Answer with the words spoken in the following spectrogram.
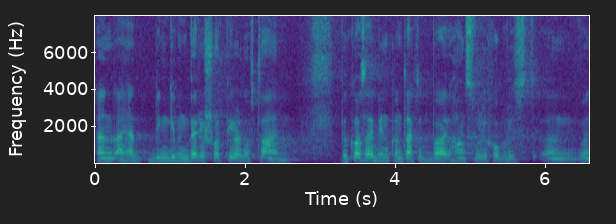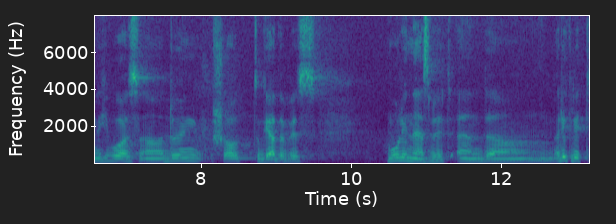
and I had been given very short period of time because I've been contacted by Hans Ulrich Obrist and when he was uh, doing show together with Molly Nesbit and um, Rirkrit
